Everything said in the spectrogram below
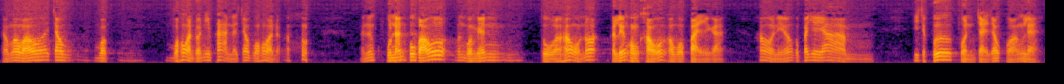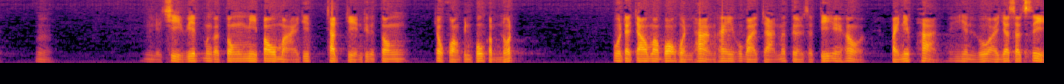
คำว่าว่าเจ้าบอกบอกหอดตอนนี้ผ่านนะเจ้าบอกหอดอันนั้นผู้นั้นผู้เบามันบอกเหมือนตัวเฮ้าเนาะกับเรื่องของเขาเขาบอกไปกันเฮ้าเนี่ยก็พยายาม ที่จะเพื่อผลใจเจ้าขวางแหละเดี๋ยวชีวิตมันก็ต้องมีเป้าหมายที่ชัดเจนที่ต้องเจ้าของเป็นผู้กำหนดพระเจ้ามาบอกหนทางให้ครูบาอาจารย์มาเตือนสติให้เข้าไปนิพพานให้เห็นรู้อายสัจสี่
